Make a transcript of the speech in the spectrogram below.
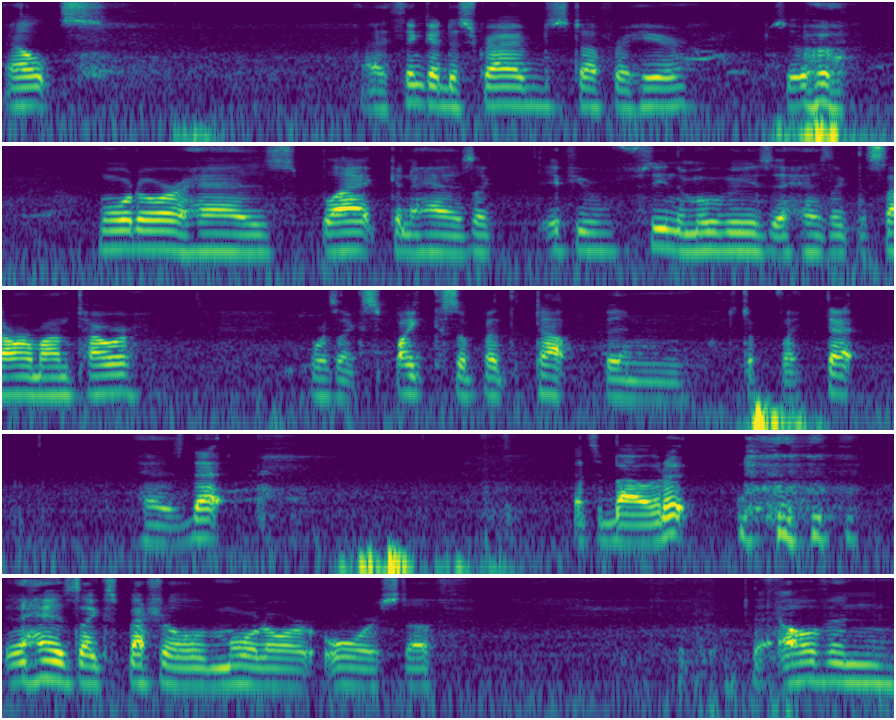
else. I think I described stuff right here. So, Mordor has black and it has like, if you've seen the movies, it has like the Sauron Tower. Where it's like spikes up at the top and stuff like that. It has that. That's about it. it has like special Mordor ore stuff the Elven,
